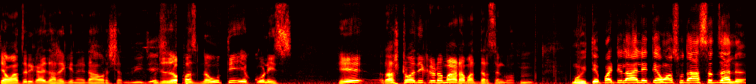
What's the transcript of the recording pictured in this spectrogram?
तेव्हा तरी काय झालं की नाही दहा वर्षात? म्हणजे जवळपास नऊ ते एकोणीस हे राष्ट्रवादीकडे माडा मतदारसंघ होता. हं. मोहिते पाटील आले तेव्हा सुद्धा असंच झालं.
